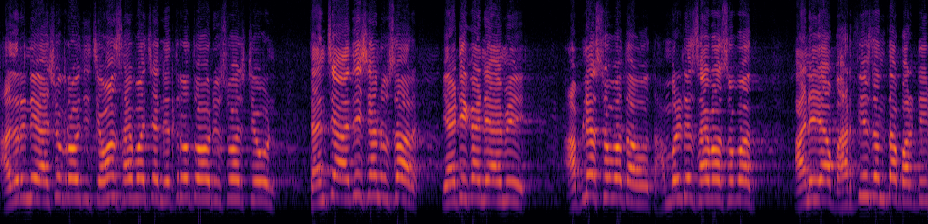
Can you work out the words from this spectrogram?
आदरणीय अशोकरावजी चव्हाण साहेबांच्या नेतृत्वावर विश्वास ठेवून त्यांच्या आदेशानुसार या ठिकाणी आम्ही आपल्यासोबत आहोत हंबर्डे साहेबासोबत आणि या भारतीय जनता पार्टी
